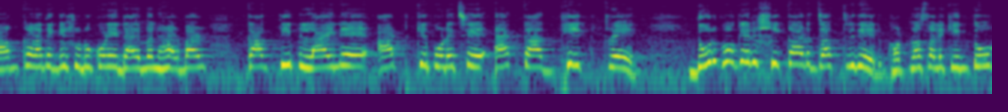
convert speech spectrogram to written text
নামখানা থেকে শুরু করে ডায়মন্ড হারবার কাকদ্বীপ লাইনে আটকে পড়েছে একাধিক ট্রেন। দুর্ভোগের শিকার যাত্রীদের ঘটনাস্থলে কিন্তু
